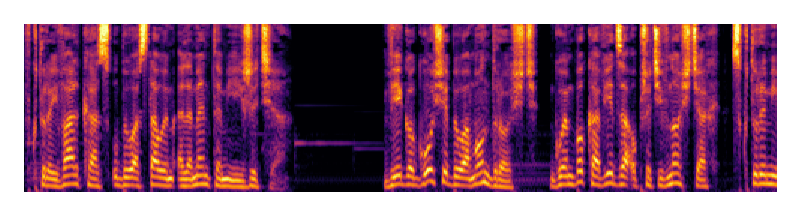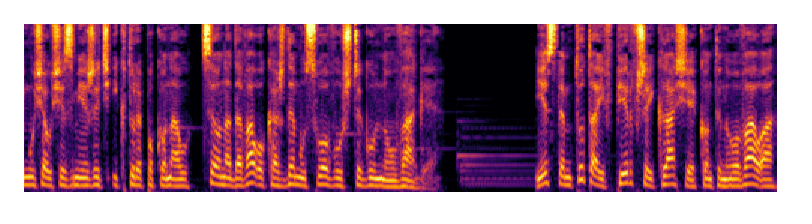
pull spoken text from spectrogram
w której walka z U była stałym elementem jej życia. W jego głosie była mądrość, głęboka wiedza o przeciwnościach, z którymi musiał się zmierzyć i które pokonał, co nadawało każdemu słowu szczególną wagę. Jestem tutaj w pierwszej klasie, kontynuowała,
